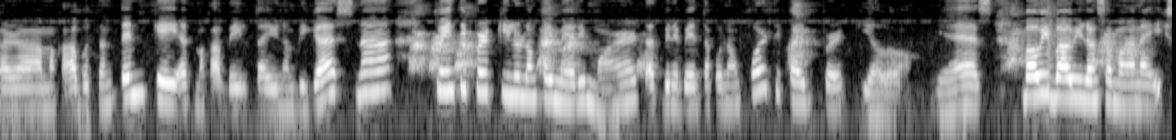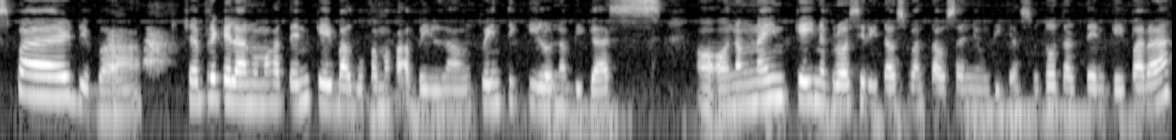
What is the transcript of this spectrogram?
Para makaabot ng 10k at maka-avail tayo ng bigas na 20 per kilo lang kay Mary Mart at binibenta ko ng 45 per kilo. Yes. Bawi-bawi lang sa mga na-expire, di ba? Siyempre, kailangan mo maka 10k bago ka maka-avail ng 20 kilo na bigas. Oo, ng 9K na grocery, tapos 1,000 yung bigas. So, total 10K para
